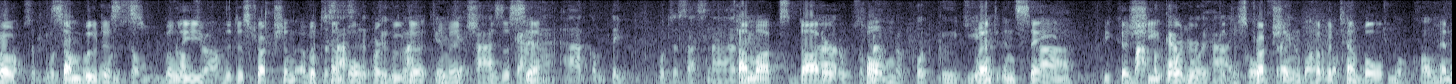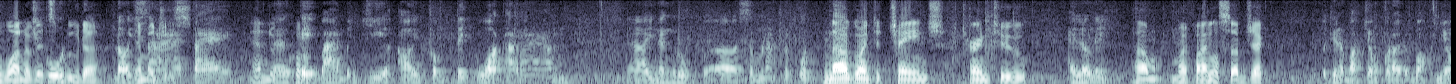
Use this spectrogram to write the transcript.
Quote, some Buddhists believe the destruction of a temple or Buddha image is a sin. Ta Mok's daughter Kom went insane because she ordered the destruction of a temple and one of its Buddha ដោយសារ images. តែ End of អឺ quote. គេបានបញ្ជាឲ្យកំតិចវត្តអារាមហើយនឹងរូបអឺសំណាក់ព្រះពុទ្ធ Now going to change, turn to ឥឡូវនេះ um, my final subject, ប្រធានបទចុងក្រោយរបស់ខ្ញុំ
